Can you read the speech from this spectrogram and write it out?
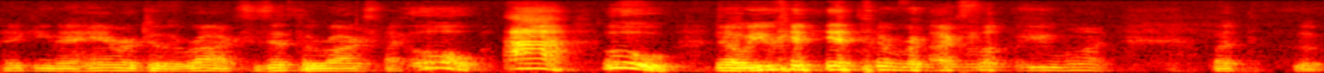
taking a hammer to the rocks, as if the rock's like, oh, ah, ooh. No, you can hit the rocks all you want. But the,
